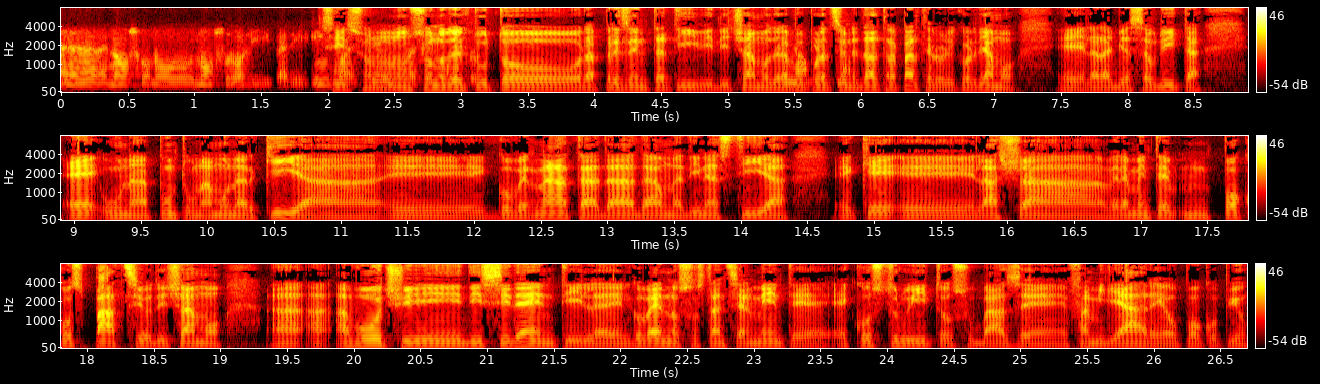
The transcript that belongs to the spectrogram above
eh, non, sono, non, sono, liberi. sì, sono, non sono del tutto rappresentativi diciamo, della no, popolazione. No. D'altra parte, lo ricordiamo, eh, l'Arabia Saudita è una, appunto, una monarchia eh, governata da, da, una dinastia eh, che eh, lascia veramente mh, poco spazio diciamo, a, a, a, voci dissidenti. Il, il governo sostanzialmente è costruito su base familiare o poco più.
